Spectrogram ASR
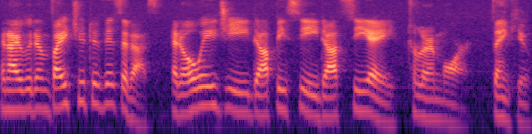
and I would invite you to visit us at oag.bc.ca to learn more. Thank you.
